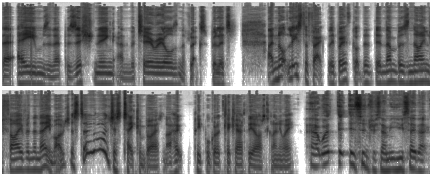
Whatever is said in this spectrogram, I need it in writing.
their aims and their positioning and the materials and the flexibility, and not least the fact that they both got the, the numbers nine five in the name. I was just I was just taken by it, and I hope people got a kick out of the article anyway. Uh, well, it's interesting. I mean, you say that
